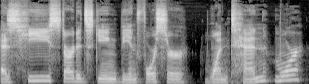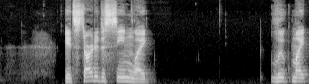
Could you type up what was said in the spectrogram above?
as he started skiing the Enforcer 110 more, it started to seem like Luke might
